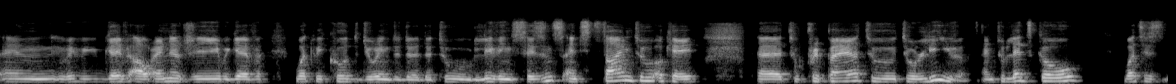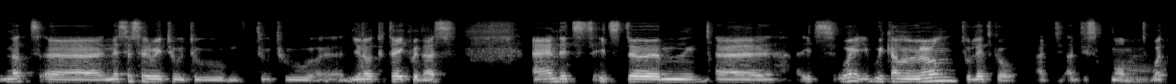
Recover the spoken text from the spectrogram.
and we, gave our energy we gave what we could during the, the, the two living seasons and it's time to okay uh, to prepare to to leave and to let go what is not uh, necessary to to to, to uh, you know to take with us. And it's it's the um, uh, it's way we can learn to let go at, at this moment. What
